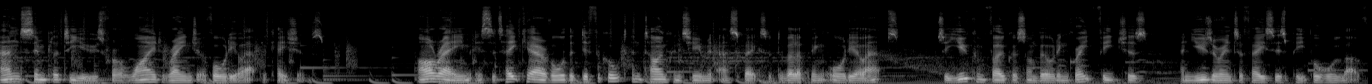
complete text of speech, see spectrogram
and simpler to use for a wide range of audio applications. Our aim is to take care of all the difficult and time consuming aspects of developing audio apps so you can focus on building great features and user interfaces people will love.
